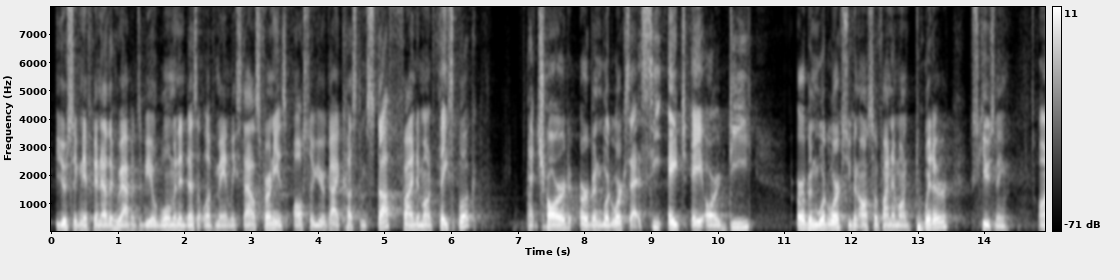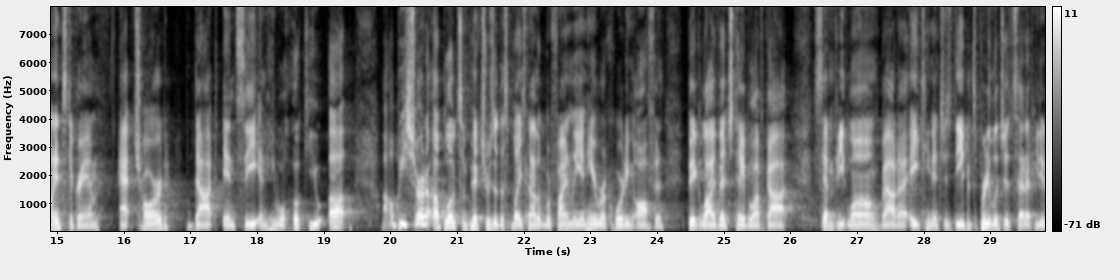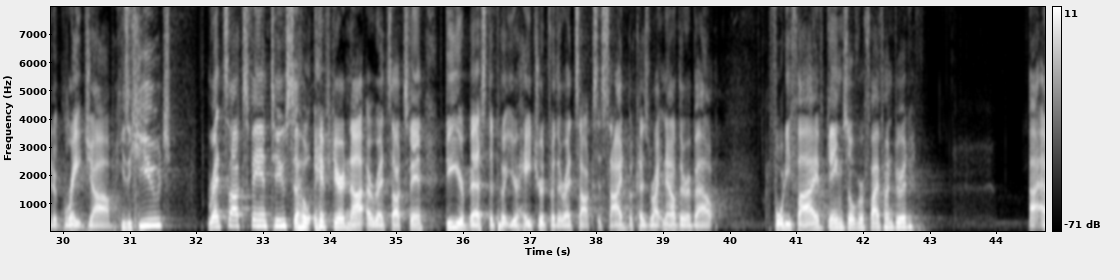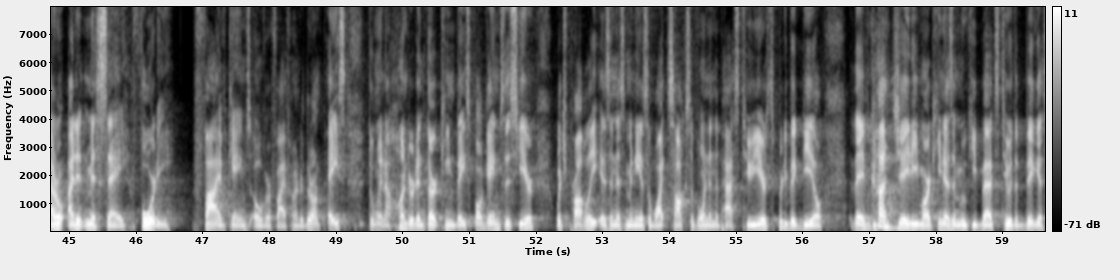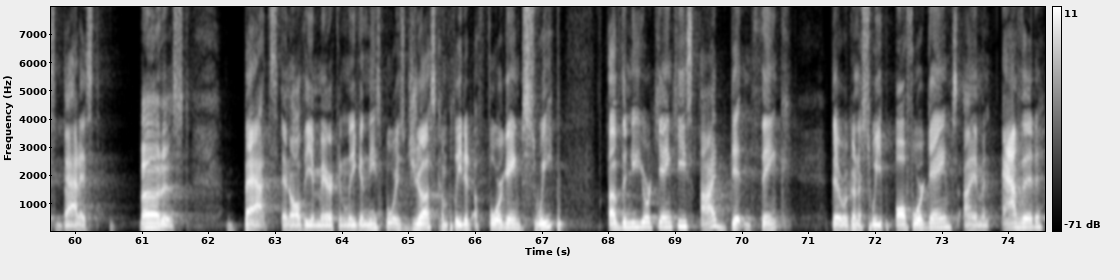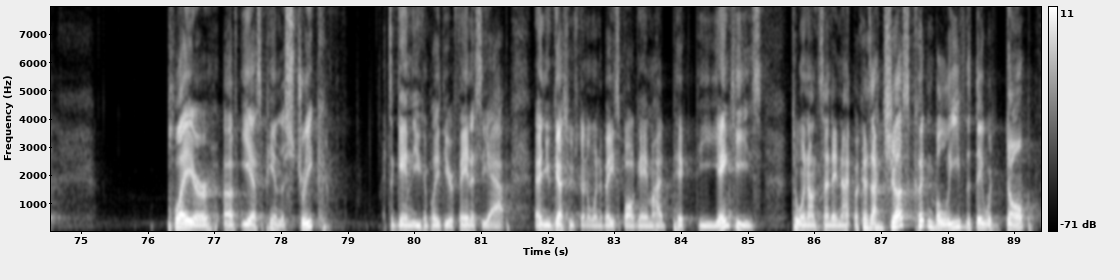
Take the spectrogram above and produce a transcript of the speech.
your significant other who happens to be a woman and doesn't love manly styles, Fernie is also your guy. Custom stuff. Find him on Facebook at Chard Urban Woodworks at C H A R D Urban Woodworks. You can also find him on Twitter, excuse me, on Instagram at charred.nc, and he will hook you up. I'll be sure to upload some pictures of this place now that we're finally in here recording often big live edge table I've got, seven feet long, about uh, 18 inches deep. It's a pretty legit setup. He did a great job. He's a huge Red Sox fan too. So if you're not a Red Sox fan, do your best to put your hatred for the Red Sox aside because right now they're about 45 games over 500. I, I don't. I didn't miss say 40 five games over 500. They're on pace to win 113 baseball games this year, which probably isn't as many as the White Sox have won in the past two years. It's a pretty big deal. They've got JD Martinez and Mookie Betts, two of the biggest, baddest, baddest bats in all the American League. And these boys just completed a four game sweep of the New York Yankees. I didn't think they were going to sweep all four games. I am an avid player of ESPN The Streak. It's a game that you can play through your fantasy app, and you guess who's going to win a baseball game? I had picked the Yankees to win on Sunday night because I just couldn't believe that they would dump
